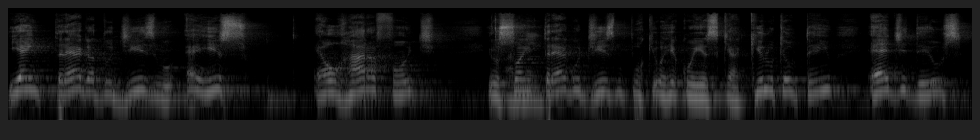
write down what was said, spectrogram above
E a entrega do dízimo é isso, é honrar a fonte. Eu só Amém. entrego o dízimo porque eu reconheço que aquilo que eu tenho é de Deus,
